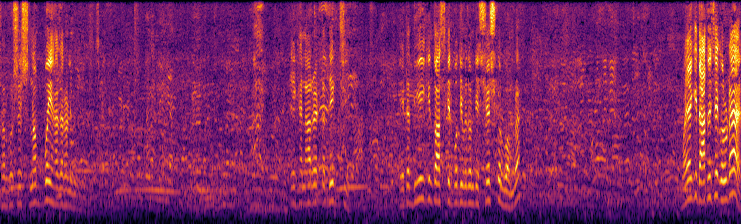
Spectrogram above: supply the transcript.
সর্বশেষ নব্বই হাজার হলে বিক্রি এখানে আরও একটা দেখছি। এটা দিয়েই কিন্তু আজকের প্রতিবেদনটি শেষ করব আমরা। ভাইয়া কি দাঁত হয়েছে গরুটার?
